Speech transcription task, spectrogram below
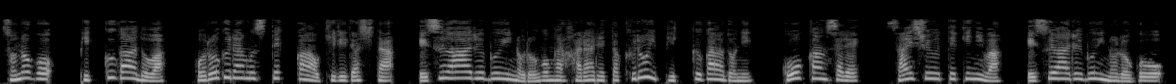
その後、ピックガードはホログラムステッカーを切り出した SRV のロゴが貼られた黒いピックガードに交換され、最終的には SRV のロゴを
